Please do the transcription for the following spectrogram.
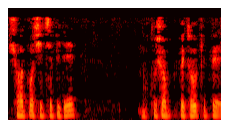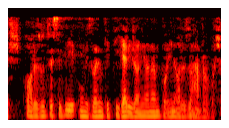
شاد باشید سپیده. خوشا به تو که به آرزو رسیدی. امیدواریم که دیگر ایرانیان هم با این آرزو همراه باشن.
